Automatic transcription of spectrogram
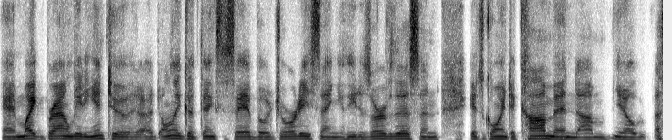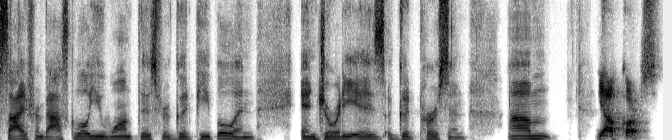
And Mike Brown, leading into it, only good things to say about Jordi, saying he deserves this and it's going to come. And um, you know, aside from basketball, you want this for good people, and and Jordi is a good person. Um, yeah, of course.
